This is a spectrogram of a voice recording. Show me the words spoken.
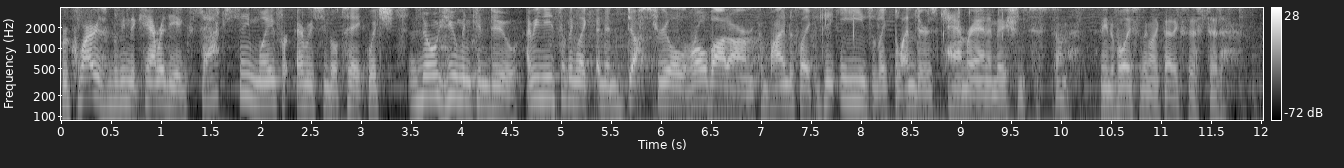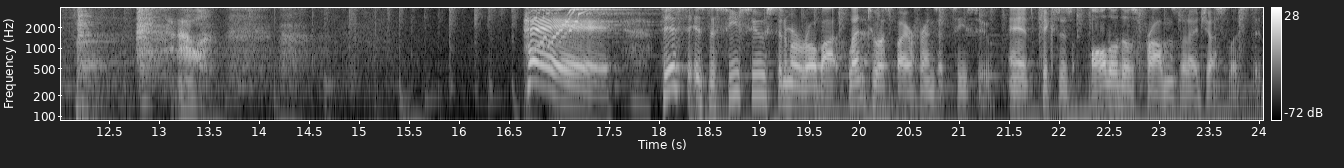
requires moving the camera the exact same way for every single take, which no human can do. I mean, you need something like an industrial robot arm combined with like the ease of like Blender's camera animation system. I mean, if only something like that existed. Ow. This is the Sisu Cinema Robot lent to us by our friends at Sisu, and it fixes all of those problems that I just listed.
